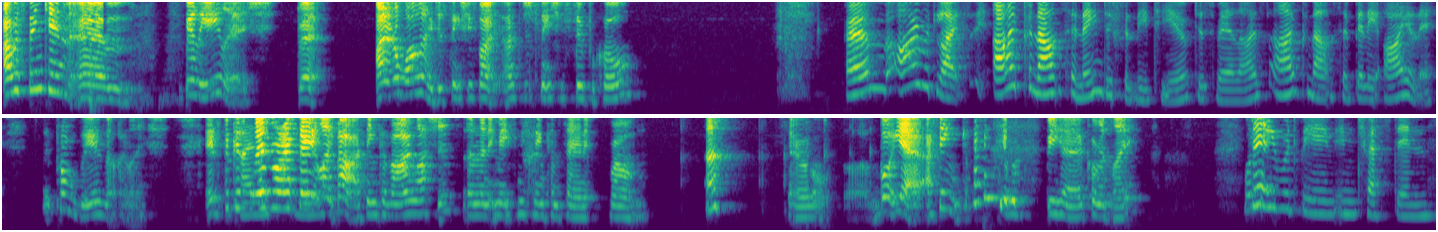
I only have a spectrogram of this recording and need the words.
I was thinking um, Billie Eilish, but I don't know why. I just think she's like I just think she's super cool. Um, I would like to. I pronounce her name differently to you. I've just realised. I pronounce her Billie Eilish. It probably is Eilish. It's because Eilish whenever I say it like that, I think of eyelashes, and then it makes me think I'm saying it wrong. So, uh, but yeah, I think I think it would be her currently. Would she it? would be an interesting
